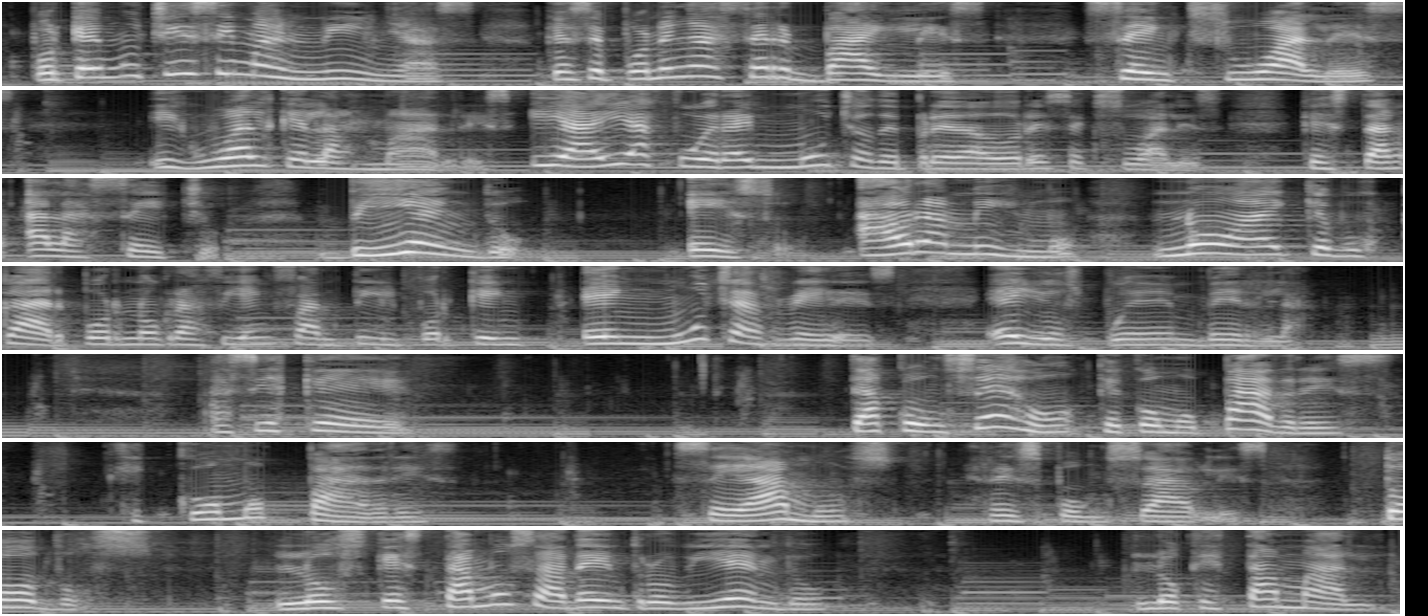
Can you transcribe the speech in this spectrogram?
Porque hay muchísimas niñas que se ponen a hacer bailes sexuales igual que las madres. Y ahí afuera hay muchos depredadores sexuales que están al acecho, viendo eso. Ahora mismo no hay que buscar pornografía infantil porque en, muchas redes ellos pueden verla. Así es que te aconsejo que como padres, que como padres seamos responsables. Todos los que estamos adentro viendo lo que está mal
